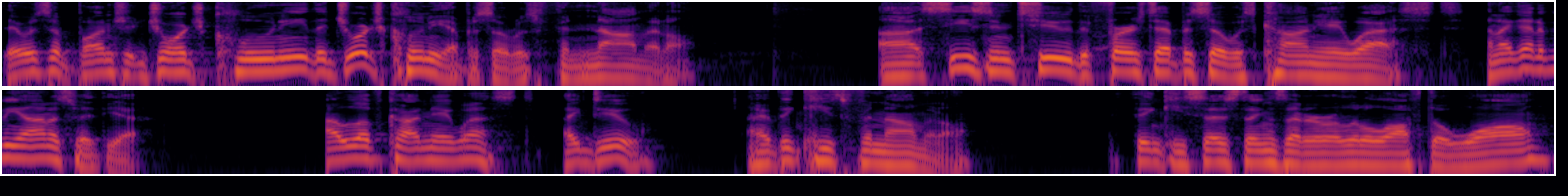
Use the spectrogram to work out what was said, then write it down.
There was a bunch of George Clooney. The George Clooney episode was phenomenal. Uh, season two, the first episode was Kanye West. And I got to be honest with you, I love Kanye West. I do. I think he's phenomenal. I think he says things that are a little off the wall,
